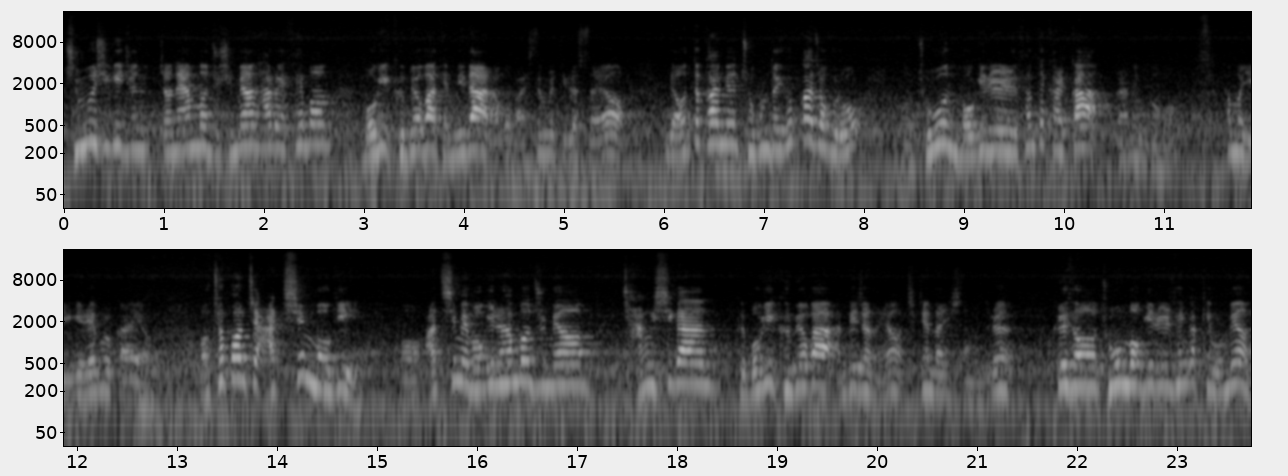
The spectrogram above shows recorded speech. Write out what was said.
주무시기 준- 전에 한 번 주시면 하루에 세 번 먹이 급여가 됩니다. 라고 말씀을 드렸어요. 근데 어떻게 하면 조금 더 효과적으로 어, 좋은 먹이를 선택할까라는 거 한번 얘기를 해볼까 해요. 어, 첫 번째 아침 먹이. 어, 아침에 먹이를 한번 주면 장시간 그 먹이 급여가 안 되잖아요. 직장 다니시는 분들은. 그래서 좋은 먹이를 생각해 보면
